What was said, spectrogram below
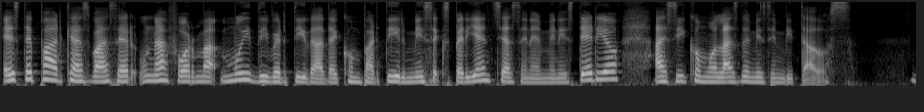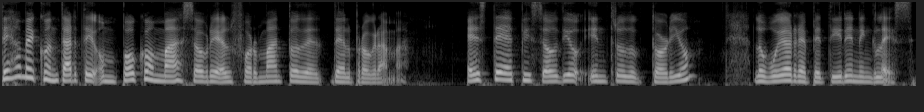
Este podcast va a ser una forma muy divertida de compartir mis experiencias en el ministerio, así como las de mis invitados. Déjame contarte un poco más sobre el formato del programa. Este episodio introductorio lo voy a repetir en inglés,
